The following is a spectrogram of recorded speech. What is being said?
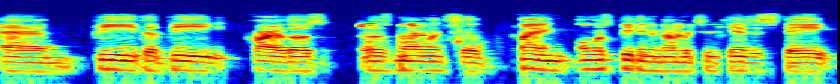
and b to be part of those those moments of playing almost beating a number two Kansas State.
